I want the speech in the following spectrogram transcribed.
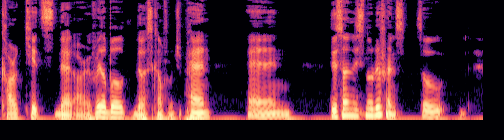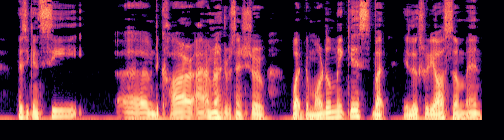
car kits that are available does come from Japan, and this one is no difference. So, as you can see, um, the car, I'm not 100% sure what the model make is, but it looks really awesome. And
